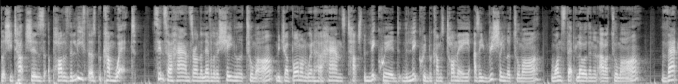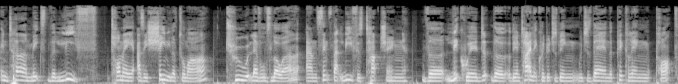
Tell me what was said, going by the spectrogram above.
but she touches a part of the leaf that has become wet. Since her hands are on the level of a Sheni Latuma, Midrabanon, when her hands touch the liquid, the liquid becomes Tome as a Rishon Latuma, one step lower than an Avatuma. That in turn makes the leaf Tome as a Sheni Latuma, two levels lower, and since that leaf is touching the liquid, the the entire liquid which is being which is there in the pickling pot,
